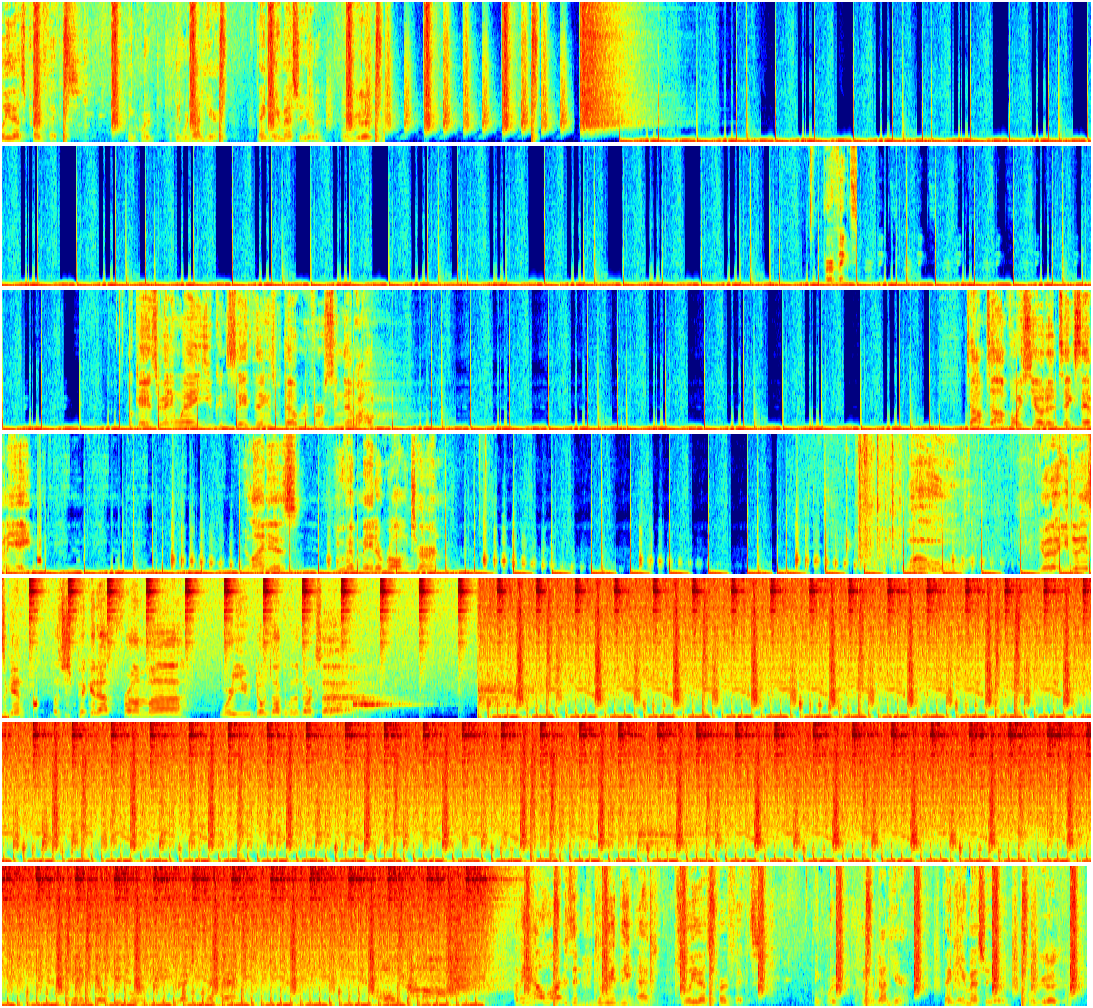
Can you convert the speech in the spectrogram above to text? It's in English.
Actually, that's perfect. I think we're I think we're done here. Thank you, Master Yoda. We're good. Voice Yoda, take 78. Your line is, you have made a wrong turn. Whoa! Yoda, are you doing this again? Let's just pick it up from uh, where you don't talk about the dark side. It read the? Actually, that's perfect. I think we're, I think we're done here. Thank you, Master Yoda. We're good.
